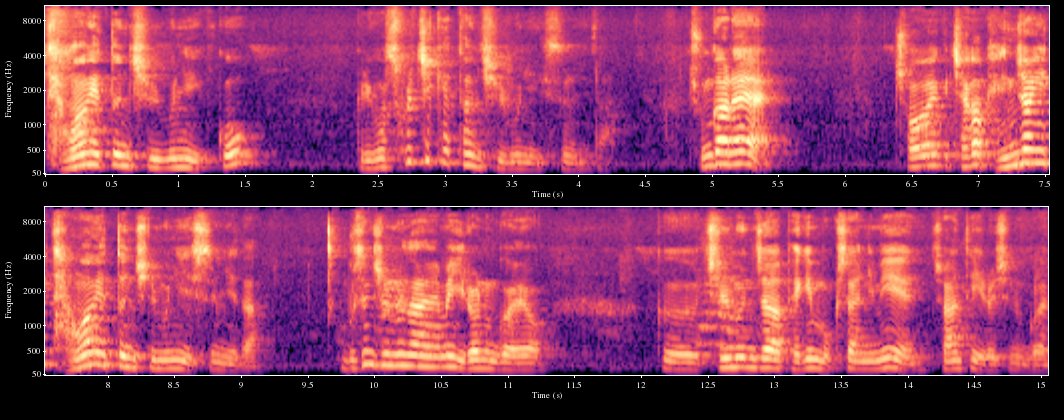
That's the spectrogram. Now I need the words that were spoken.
당황했던 질문이 있고 그리고 솔직했던 질문이 있습니다. 중간에 저 제가 굉장히 당황했던 질문이 있습니다. 무슨 질문을 하냐면 이러는 거예요. 그 질문자 백인 목사님이 저한테 이러시는 거예요.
